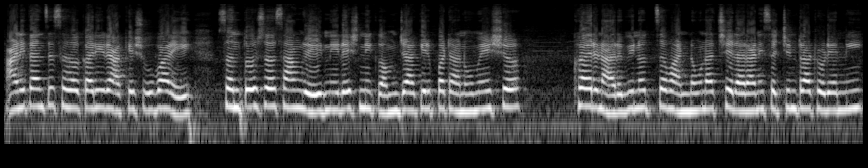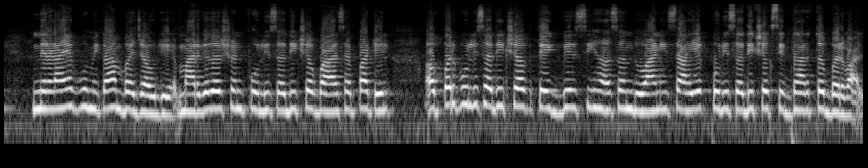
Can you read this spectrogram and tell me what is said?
आणि त्यांचे सहकारी राकेश उबाळे संतोष सांगळे निलेश निकम जाकीर पठाण उमेश खैरणार विनोद चव्हाण नवनाथ शेलार आणि सचिन राठोड यांनी निर्णायक भूमिका बजावली. आहे मार्गदर्शन पोलीस अधीक्षक बाळासाहेब पाटील अप्पर पोलीस अधीक्षक तेगबीर सिंह संधू आणि सहाय्यक पोलीस अधीक्षक सिद्धार्थ बरवाल.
